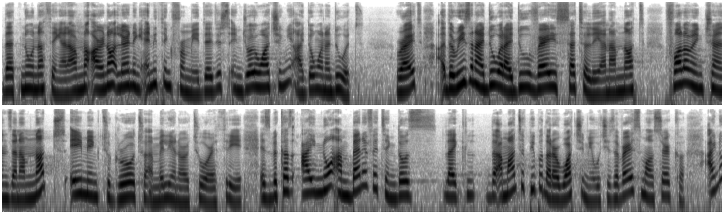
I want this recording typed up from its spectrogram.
that know nothing and I'm not are not learning anything from me they just enjoy watching me I don't want to do it right? Uh, the reason I do what I do very subtly and I'm not following trends and I'm not aiming to grow to a million or two or three is because I know I'm benefiting those like the amount of people that are watching me which is a very small circle I know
